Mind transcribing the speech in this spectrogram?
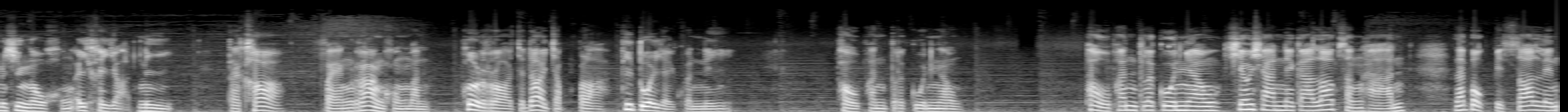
ไม่ใช่เงาของไอ้ขยะนี่ แต่ข้าแฝงร่างของมัน เพื่อรอจะได้จับปลาที่ตัวใหญ่กว่านี้ เผ่าพันธุ์ตระกูลเงา เผ่าพันธุ์ตระกูลเงา เชี่ยวชาญในการลอบสังหาร และปกปิดซ่อนเลน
